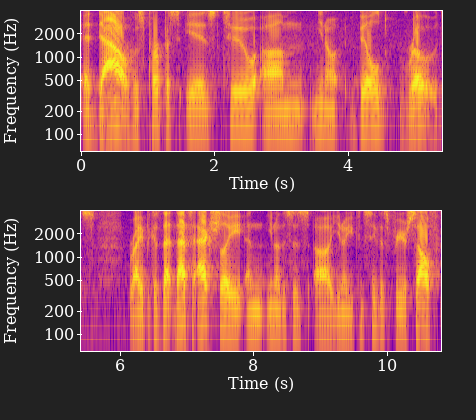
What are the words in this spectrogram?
a DAO whose purpose is to, um, you know, build roads right? Because that that's actually, and you know, this is, uh, you know, you can see this for yourself.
